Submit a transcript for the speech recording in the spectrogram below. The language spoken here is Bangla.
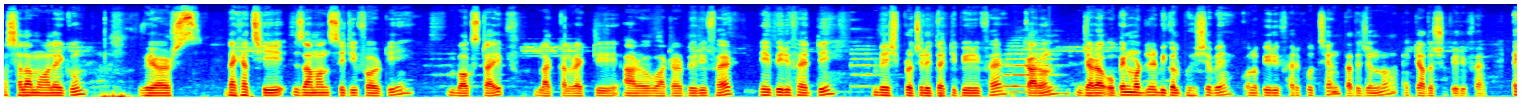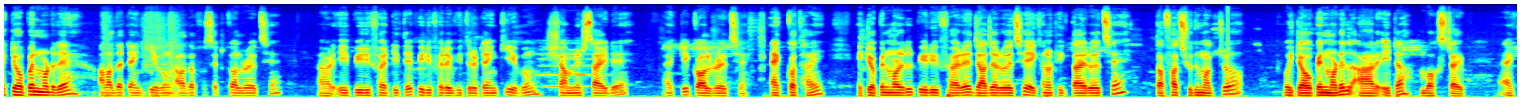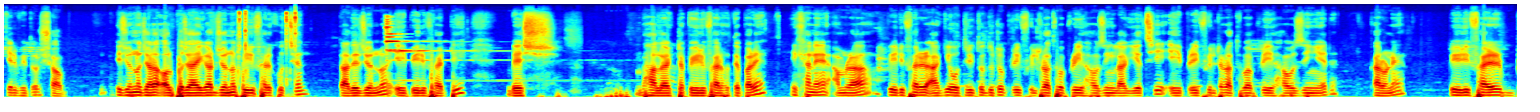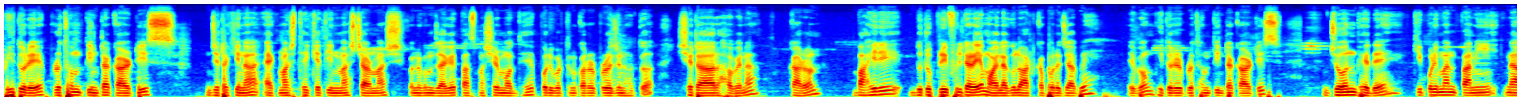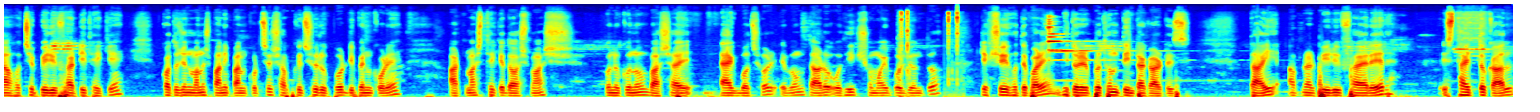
আসসালামু আলাইকুম। ভিউয়ার্স, দেখাচ্ছি Zaman city forty, box type, black colour একটি আরও ওয়াটার পিউরিফায়ার। এই পিউরিফায়ারটি বেশ প্রচলিত একটি পিউরিফায়ার, কারণ যারা ওপেন মডেলের বিকল্প হিসেবে কোনো পিউরিফায়ার খুঁজছেন, তাদের জন্য একটি আদর্শ পিউরিফায়ার। একটি ওপেন মডেলে আলাদা ট্যাঙ্কি এবং আলাদা ফোসেট কল রয়েছে, আর এই পিউরিফায়ারটিতে পিউরিফায়ারের ভিতরে ট্যাঙ্কি এবং সামনের সাইডে একটি কল রয়েছে। এক কথায় একটি ওপেন মডেল পিউরিফায়ারে যা যা রয়েছে, এখানেও ঠিক তাই রয়েছে। তফাৎ শুধুমাত্র ওইটা ওপেন মডেল আর এটা বক্স টাইপ একের ভিতর সব। এই জন্য যারা অল্প জায়গার জন্য পিউরিফায়ার খুঁজছেন, তাদের জন্য এই পিউরিফায়ারটি বেশ ভালো একটা পিউরিফায়ার হতে পারে। এখানে আমরা পিউরিফায়ারের আগে অতিরিক্ত দুটো প্রি ফিল্টার অথবা প্রি হাউজিং লাগিয়েছি। এই প্রি ফিল্টার অথবা প্রি হাউজিংয়ের কারণে পিউরিফায়ারের ভিতরে প্রথম তিনটা কার্টিস যেটা কিনা এক মাস থেকে তিন মাস, চার মাস কোনো কোনো জায়গায় পাঁচ মাসের মধ্যে পরিবর্তন করার প্রয়োজন হতো, সেটা আর হবে না। কারণ বাহিরে দুটো প্রি ফিল্টারে ময়লাগুলো আটকা পড়ে যাবে এবং ভিতরের প্রথম তিনটা কার্টিস, জোন ভেদে কি পরিমাণ পানি না হচ্ছে পিউরিফায়ারটি থেকে, কতজন মানুষ পানি পান করছে সব কিছুর উপর ডিপেন্ড করে আট মাস থেকে দশ মাস কোনো কোনো বাসায় এক বছর এবং তারও অধিক সময় পর্যন্ত টেকসই হতে পারে। ভিতরের প্রথম তিনটা কার্টিস তাই আপনার পিউরিফায়ারের স্থায়িত্বকাল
